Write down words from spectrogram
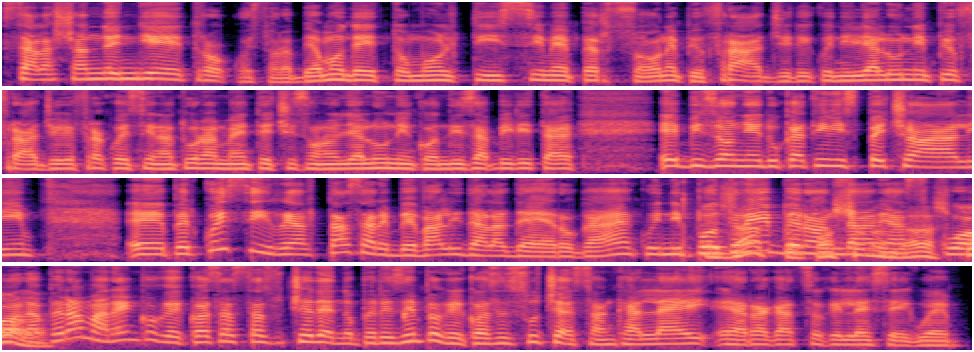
sta lasciando indietro, questo l'abbiamo detto, moltissime persone più fragili, quindi gli alunni più fragili, fra questi naturalmente ci sono gli alunni con disabilità e bisogni educativi speciali. Eh, per questi in realtà sarebbe valida la deroga, eh, quindi potrebbero Esatto, andare, andare a a scuola. scuola. Però Marenco che cosa sta succedendo? Per esempio che cosa è successo anche a lei e al ragazzo che lei segue?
